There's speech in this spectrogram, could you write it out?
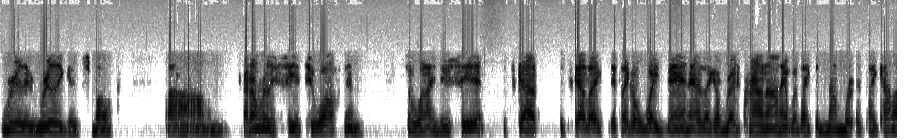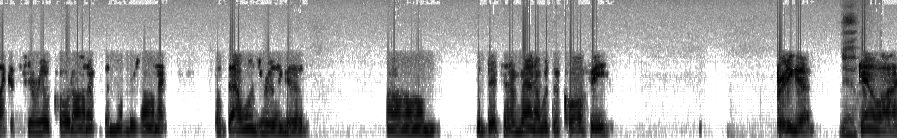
really, really good smoke. Um, I don't really see it too often, so when I do see it, it's got it's got like it's like a white band has like a red crown on it with like the number. It's like kind of like a serial code on it with the numbers on it. But that one's really good. Um, the bits of Havana with the coffee, pretty good. Yeah, can't lie.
